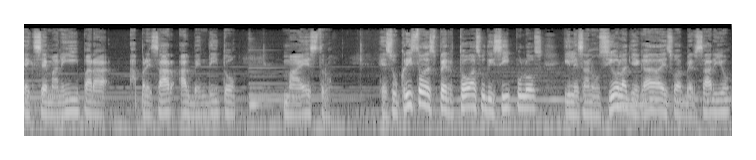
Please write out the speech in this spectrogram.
Hexemaní para apresar al bendito Maestro. Jesucristo despertó a sus discípulos y les anunció la llegada de su adversario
